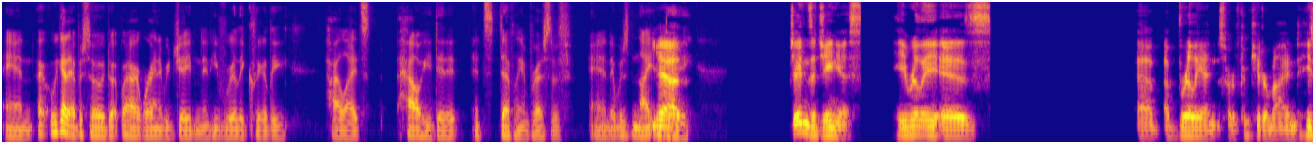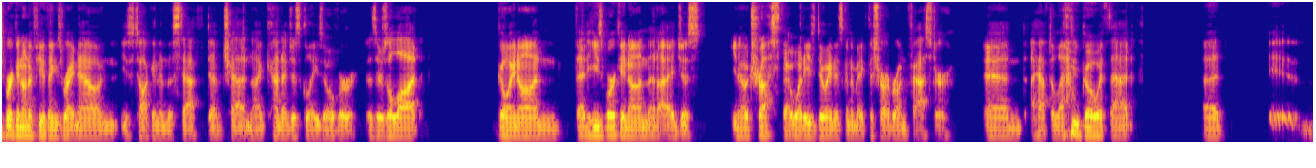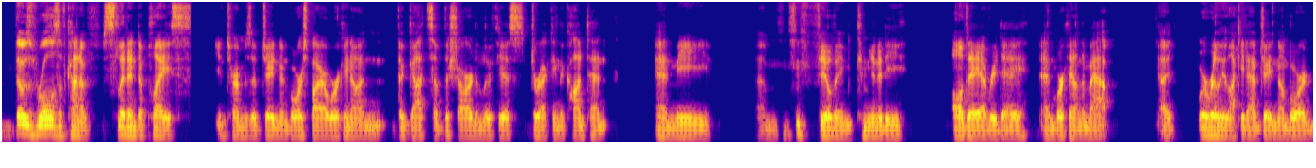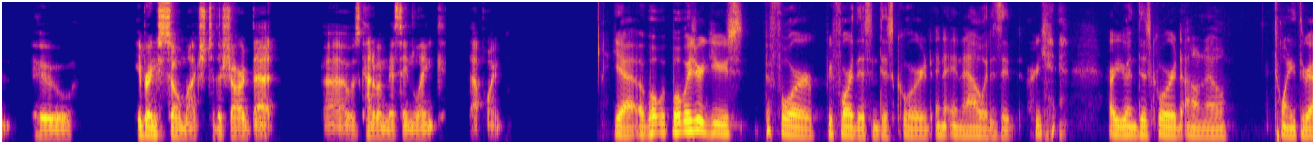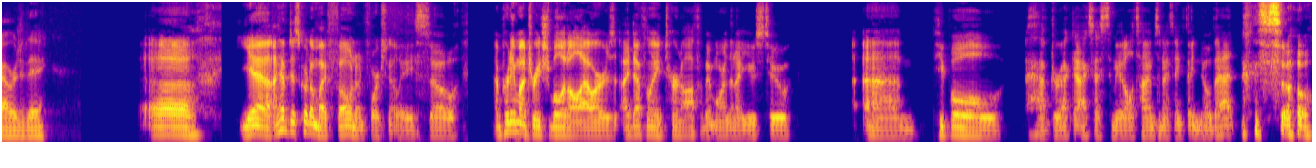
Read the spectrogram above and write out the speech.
and uh, we got an episode where, where I interviewed Jaden, and he really clearly highlights how he did it. It's definitely impressive, and it was night yeah. and day. Jaden's a genius. He really is a, a, brilliant sort of computer mind. He's working on a few things right now, and he's talking in the staff dev chat, and I kind of just glaze over because there's a lot going on that he's working on that I just you know trust that what he's doing is going to make the shard run faster and I have to let him go with that. Uh, those roles have kind of slid into place in terms of Jaden and Vorspire working on the guts of the shard and Luthius directing the content and me um, fielding community all day, every day and working on the map. I, we're really lucky to have Jaden on board who he brings so much to the shard that uh, was kind of a missing link at that point. Yeah. Uh, what, what was your use before before this in Discord, and and now what is it? Are you are you in Discord? I don't know, twenty three hours a day. Uh, yeah, I have Discord on my phone, unfortunately, so I'm pretty much reachable at all hours. I definitely turn off a bit more than I used to. Um, people have direct access to me at all times, and I think they know that. so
